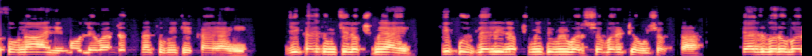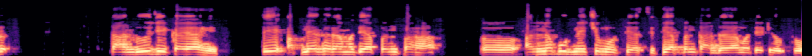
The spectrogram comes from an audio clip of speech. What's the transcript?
सोनं आहे मौल्यवान रत्न तुम्ही जे काय आहे जी काही तुमची लक्ष्मी आहे ही पुजलेली लक्ष्मी तुम्ही वर्षभर ठेवू शकता. त्याचबरोबर तांदूळ जे काय आहेत ते आपल्या घरामध्ये आपण पहा अन्नपूर्णेची मूर्ती असते ती आपण तांदळामध्ये ठेवतो.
